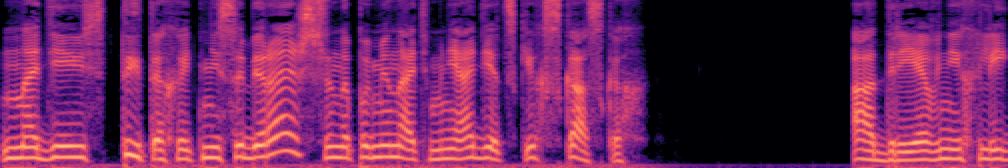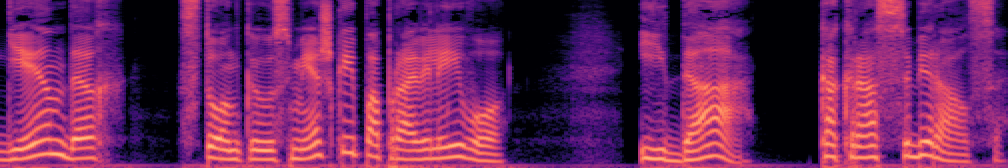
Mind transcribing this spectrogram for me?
«Надеюсь, ты-то хоть не собираешься напоминать мне о детских сказках?» «О древних легендах», — с тонкой усмешкой поправили его. «И да, как раз собирался».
